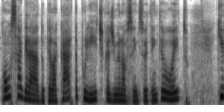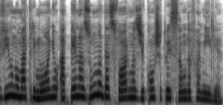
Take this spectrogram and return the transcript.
consagrado pela Carta Política de 1988, que viu no matrimônio apenas uma das formas de constituição da família,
